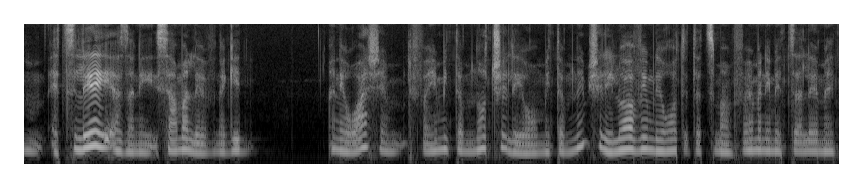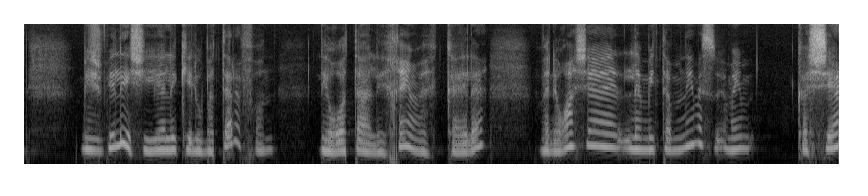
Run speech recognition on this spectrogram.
ואצלי, אז אני שמה לב, נגיד, אני רואה שהם לפעמים מתאמנות שלי או מתאמנים שלי לא אוהבים לראות את עצמם. לפעמים אני מצלמת בשבילי, שיהיה לי כאילו בטלפון לראות תהליכים וכאלה, ואני רואה שלמתאמנים מסוימים קשה,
